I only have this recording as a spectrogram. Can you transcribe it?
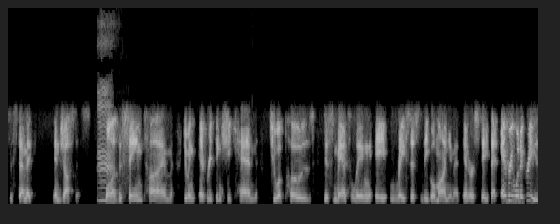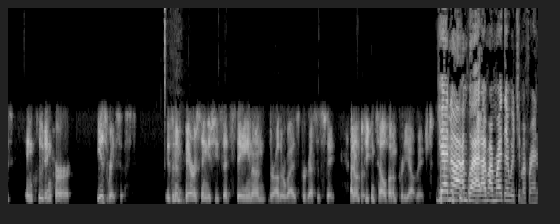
systemic injustice, mm. while at the same time doing everything she can to oppose dismantling a racist legal monument in her state that everyone agrees, including her, is racist. Is an embarrassing, as she said, stain on their otherwise progressive state. I don't know if you can tell, but I'm pretty outraged. Yeah, no, I'm glad. I'm, I'm right there with you, my friend.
